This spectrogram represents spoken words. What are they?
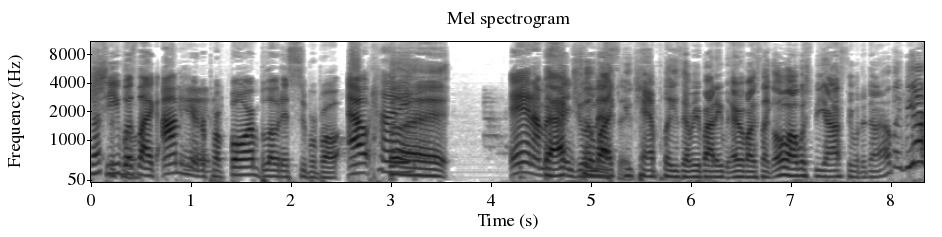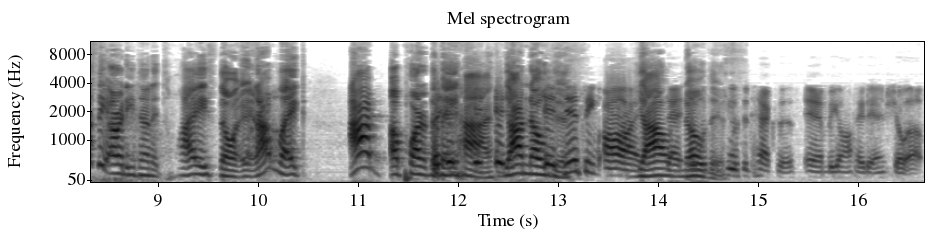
real. She was like, "I'm here to perform, blow this Super Bowl out, honey, But and I'm gonna back send you to a like you can't please everybody. Everybody's like, oh, I wish Beyonce would have done it. I was like, Beyonce already done it twice though, and I'm like, I'm a part of the Bay it- High. it- it- Y'all know it this. It did seem odd Y'all that know it was in this. Houston, Texas, and Beyonce didn't show up.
